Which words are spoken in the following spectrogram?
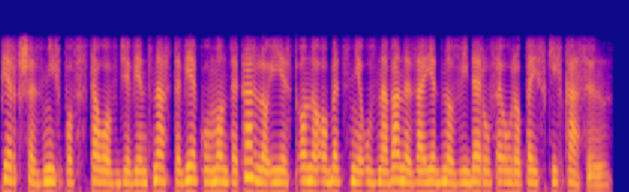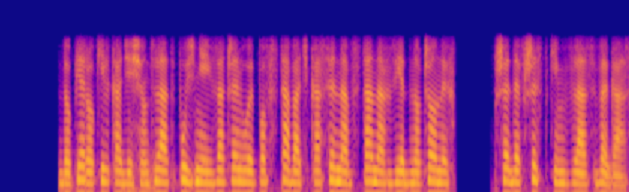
Pierwsze z nich powstało w XIX wieku Monte Carlo i jest ono obecnie uznawane za jedno z liderów europejskich kasyn. Dopiero kilkadziesiąt lat później zaczęły powstawać kasyna w Stanach Zjednoczonych, przede wszystkim w Las Vegas.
